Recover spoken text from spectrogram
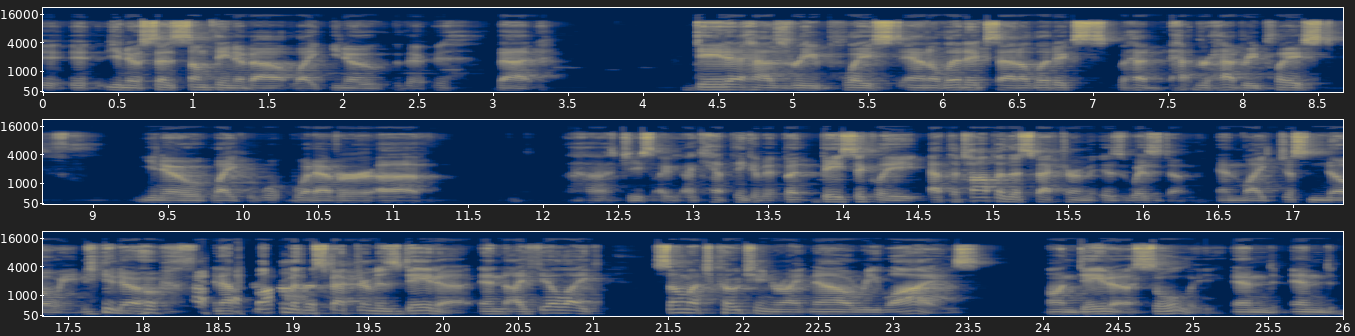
it, it you know says something about like you know the, that data has replaced analytics. Analytics had had, had replaced you know like whatever. Uh, uh, I, I, can't think of it, but basically at the top of the spectrum is wisdom and like just knowing, you know, and at the bottom of the spectrum is data. And I feel like so much coaching right now relies on data solely. And, and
